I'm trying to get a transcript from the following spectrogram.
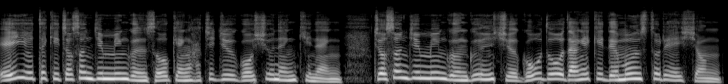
英雄的朝鮮人民軍創建85周年記念。朝鮮人民軍軍主合同打撃デモンストレーション。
